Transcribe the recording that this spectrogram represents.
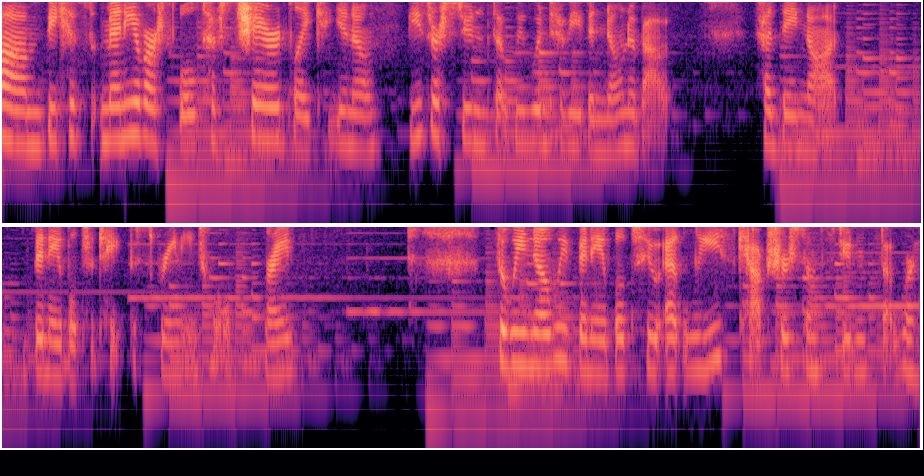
um, because many of our schools have shared, like, you know, these are students that we wouldn't have even known about had they not been able to take the screening tool, right? So we know we've been able to at least capture some students that were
